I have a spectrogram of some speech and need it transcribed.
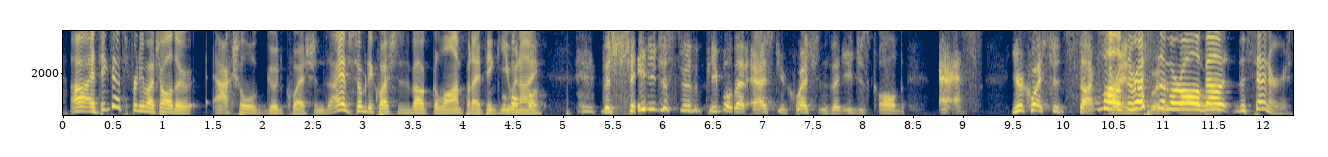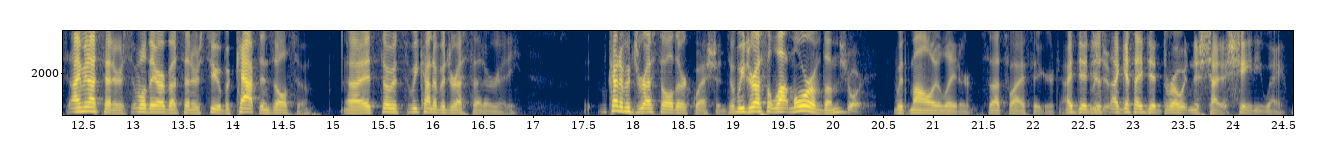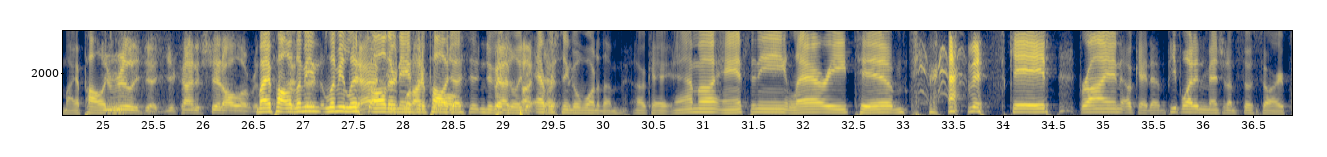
Uh, I think that's pretty much all the actual good questions. I have so many questions about Gallant, but I think you and I. the shade you just threw the people that asked you questions that you just called ass. Your question sucks. Well, the rest of them are all about the centers. I mean, not centers. Well, they are about centers too, but captains also. Uh, it's so it's we kind of addressed that already. We kind of addressed all their questions, and we address a lot more of them. Sure. With Mollie later, so that's why I figured I did. We just, do. I guess I did throw it in a sh- shady way. My apologies. You really did. You kind of shit all over. My apologies. Let me let me list all their names and I apologize individually to every single one of them. Okay, Emma, Anthony, Larry, Tim, Travis, Cade, Brian. Okay, the people I didn't mention. I'm so sorry.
